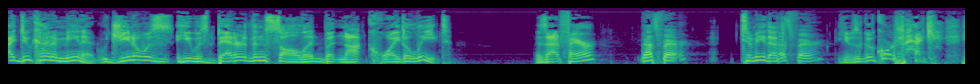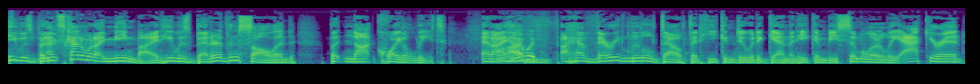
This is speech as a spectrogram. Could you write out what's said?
I do kind of mean it. Geno was he was better than solid, but not quite elite. Is that fair? That's fair. To me, that's, That's fair. He was a good quarterback. He was. that's kind of what I mean by it. He was better than solid, but not quite elite. And I Well, I have would- I have very little doubt that he can do it again. That he can be similarly accurate.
